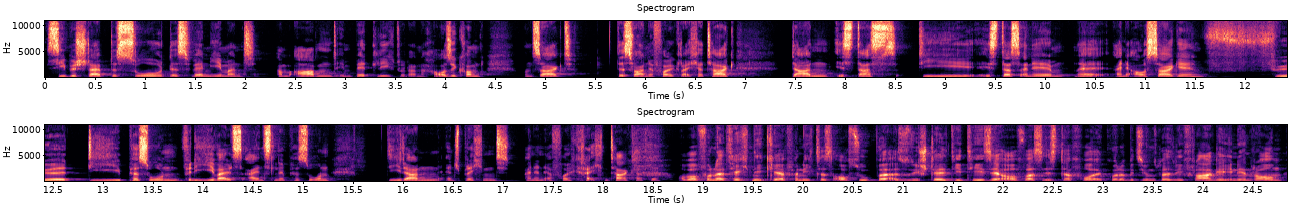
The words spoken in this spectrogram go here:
Sie beschreibt es so, dass wenn jemand am Abend im Bett liegt oder nach Hause kommt und sagt, das war ein erfolgreicher Tag, dann ist das die, ist das eine, äh, eine Aussage für die Person, für die jeweils einzelne Person, die dann entsprechend einen erfolgreichen Tag hatte. Aber von der Technik her fand ich das auch super. Also sie stellt die These auf, was ist Erfolg oder beziehungsweise die Frage in den Raum,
